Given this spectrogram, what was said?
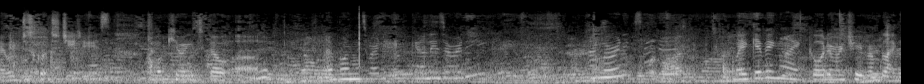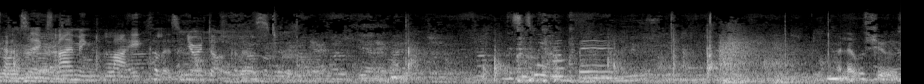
Okay, we've just got to Gigi's and we're queuing to go up. Everyone's ready, girlies are ready. And we're excited. We're giving like golden retriever and black lipsticks. I'm in light colours and you're in dark colours. This is my outfit. My little shoes.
